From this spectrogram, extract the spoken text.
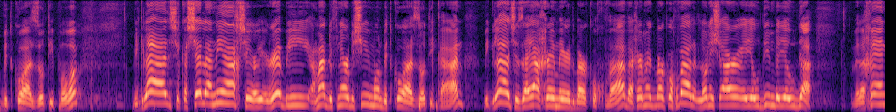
בתקוע הזאתי פה, בגלל שקשה להניח שרבי עמד לפני רבי שמעון בתקוע הזאתי כאן, בגלל שזה היה אחרי מרד בר כוכבא, ואחרי מרד בר כוכבא לא נשאר יהודים ביהודה. ולכן,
